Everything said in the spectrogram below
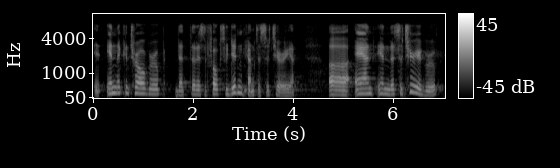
in the control group, that, that is the folks who didn't come to Soteria, uh, and in the Soteria group,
